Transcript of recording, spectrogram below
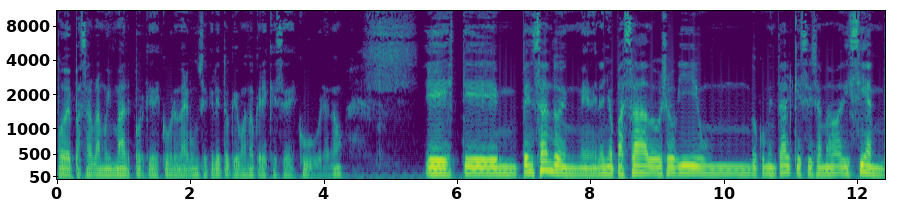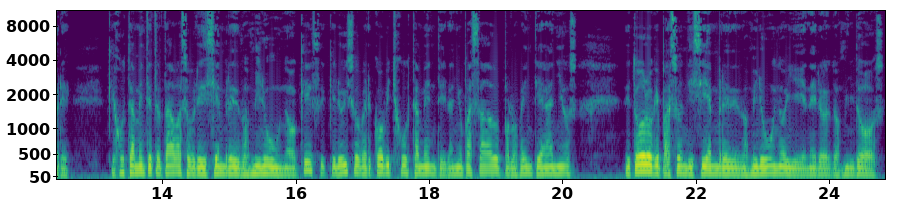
poder pasarla muy mal porque descubren algún secreto que vos no querés que se descubra, ¿no? Este, pensando en, el año pasado, yo vi un documental que se llamaba Diciembre, que justamente trataba sobre diciembre de 2001, que, es, que lo hizo Berkovich justamente el año pasado por los 20 años de todo lo que pasó en diciembre de 2001 y enero de 2002.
